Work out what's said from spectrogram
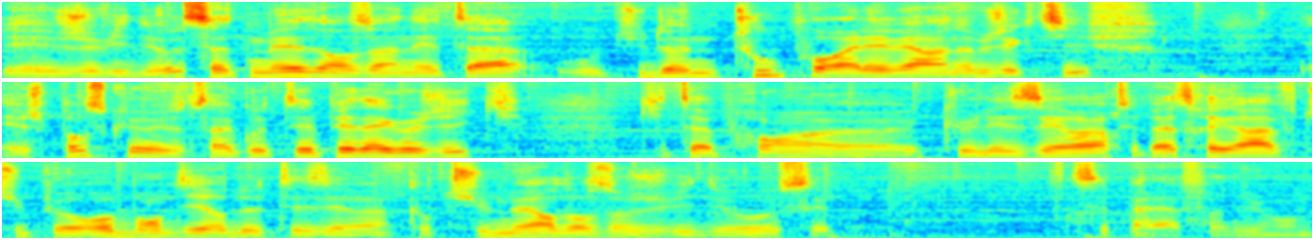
Les jeux vidéo, ça te met dans un état où tu donnes tout pour aller vers un objectif. Et je pense que c'est un côté pédagogique qui t'apprend euh, que les erreurs, c'est pas très grave, tu peux rebondir de tes erreurs. Quand tu meurs dans un jeu vidéo, c'est pas la fin du monde.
